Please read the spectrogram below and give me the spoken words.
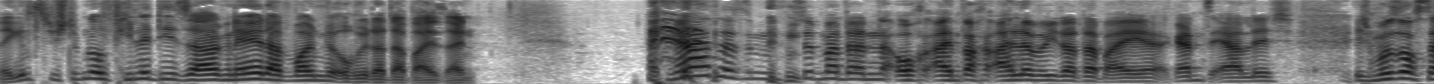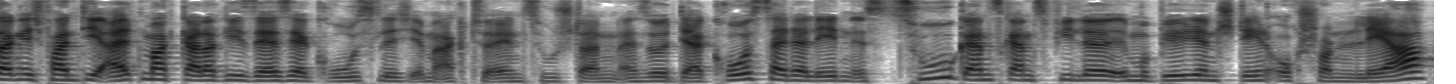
Da gibt es bestimmt noch viele, die sagen, nee, da wollen wir auch wieder dabei sein. Ja, da sind wir dann auch einfach alle wieder dabei, ganz ehrlich. Ich muss auch sagen, ich fand die Altmarktgalerie sehr, sehr gruselig im aktuellen Zustand. Also der Großteil der Läden ist zu, ganz, ganz viele Immobilien stehen auch schon leer.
